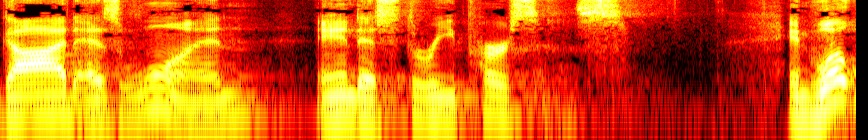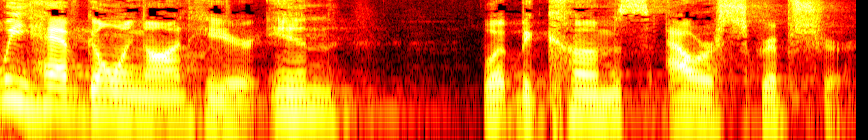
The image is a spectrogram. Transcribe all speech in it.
God as one and as three persons. And what we have going on here in what becomes our scripture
